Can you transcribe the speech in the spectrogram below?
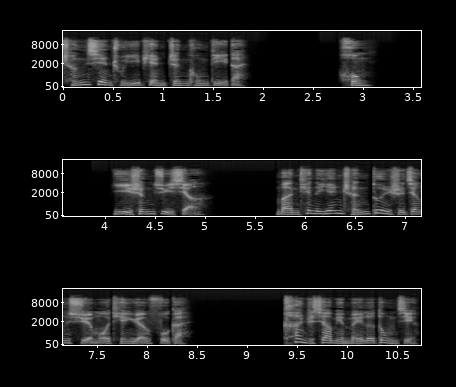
呈现出一片真空地带。轰！一声巨响，满天的烟尘顿时将血魔天元覆盖。看着下面没了动静，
